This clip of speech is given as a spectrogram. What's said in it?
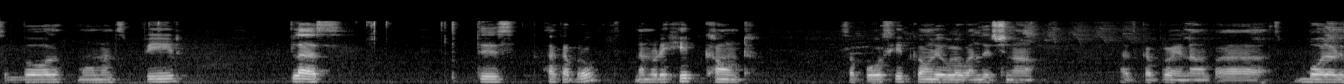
So ball moment speed plus this அதுக்கப்புறம் நம்மளுடைய hit count suppose hit count இவ்வளோ வந்துருச்சுன்னா அதுக்கப்புறம் என்ன பாலோட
